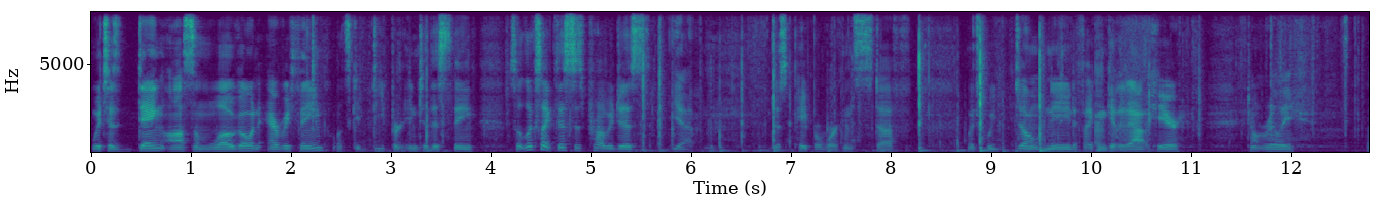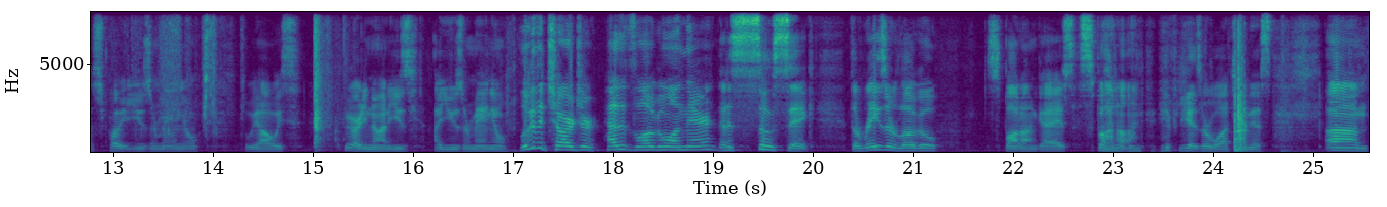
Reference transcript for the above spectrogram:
which is dang awesome logo and everything. Let's get deeper into this thing. So it looks like this is probably just, yeah, just paperwork and stuff which we don't need if I can get it out here. Don't really, that's probably a user manual. We always, we already know how to use a user manual. Look at the charger, has its logo on there. That is so sick. The Razer logo, spot on guys, spot on if you guys are watching this. Um,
